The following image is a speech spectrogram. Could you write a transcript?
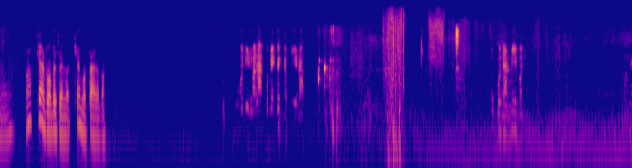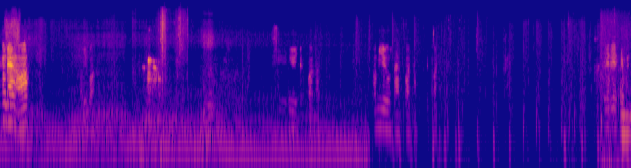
หนูอ๋อแค่นผมไปใส่หมดแค่นผมตายแล้วปะกูบินมารับกูไม่ขึ้นกับพี่นะกูดังพี่บนก็แบงเหรอเอาพี่บอก พี่จะก่อนนะเอามีอยู่สามก่อนนะเดี๋ยวก่อนเรียกเรียกมัน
